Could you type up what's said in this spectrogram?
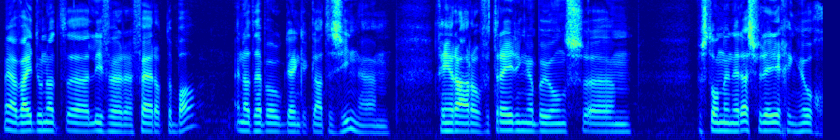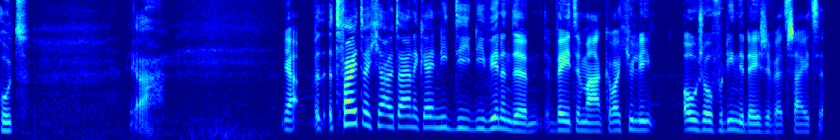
maar ja, wij doen dat uh, liever ver op de bal. En dat hebben we ook denk ik laten zien. Um, geen rare overtredingen bij ons. we stonden in de restverdediging heel goed. Ja. Ja, het, het feit dat je uiteindelijk hè, niet die, die winnende weet te maken, wat jullie o zo verdienden deze wedstrijd.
